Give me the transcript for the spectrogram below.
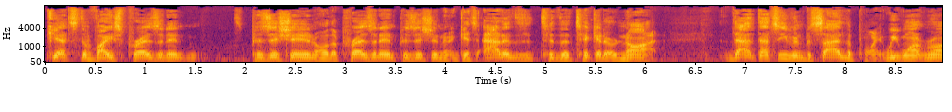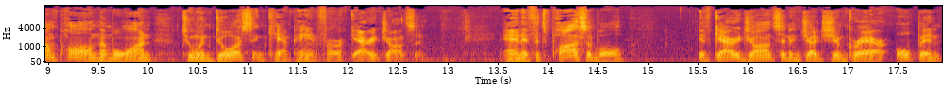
gets the vice president position or the president position or gets added to the ticket or not. That that's even beside the point. We want Ron Paul, number one, to endorse and campaign for Gary Johnson. And if it's possible, if Gary Johnson and Judge Jim Gray are open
